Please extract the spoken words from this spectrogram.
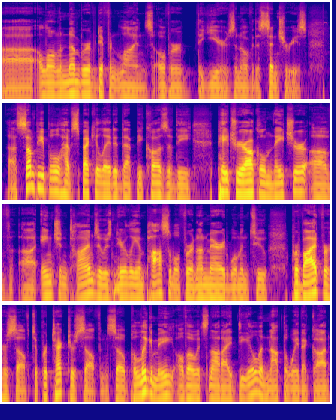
uh, along a number of different lines over the years and over the centuries. Uh, some people have speculated that because of the patriarchal nature of uh, ancient times, it was nearly impossible for an unmarried woman to provide for herself, to protect herself. And so polygamy, although it's not ideal and not the way that God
